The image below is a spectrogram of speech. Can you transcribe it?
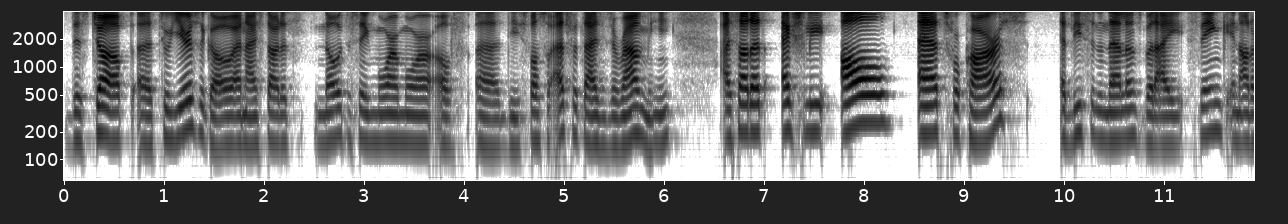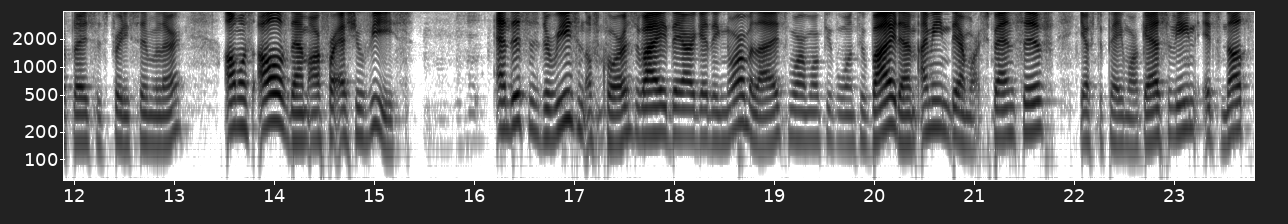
this job uh, two years ago, and I started noticing more and more of uh, these fossil advertisings around me, I saw that actually all ads for cars, at least in the Netherlands, but I think in other places it's pretty similar. Almost all of them are for SUVs and this is the reason, of course, why they are getting normalized. More and more people want to buy them. I mean, they're more expensive. You have to pay more gasoline. It's not,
